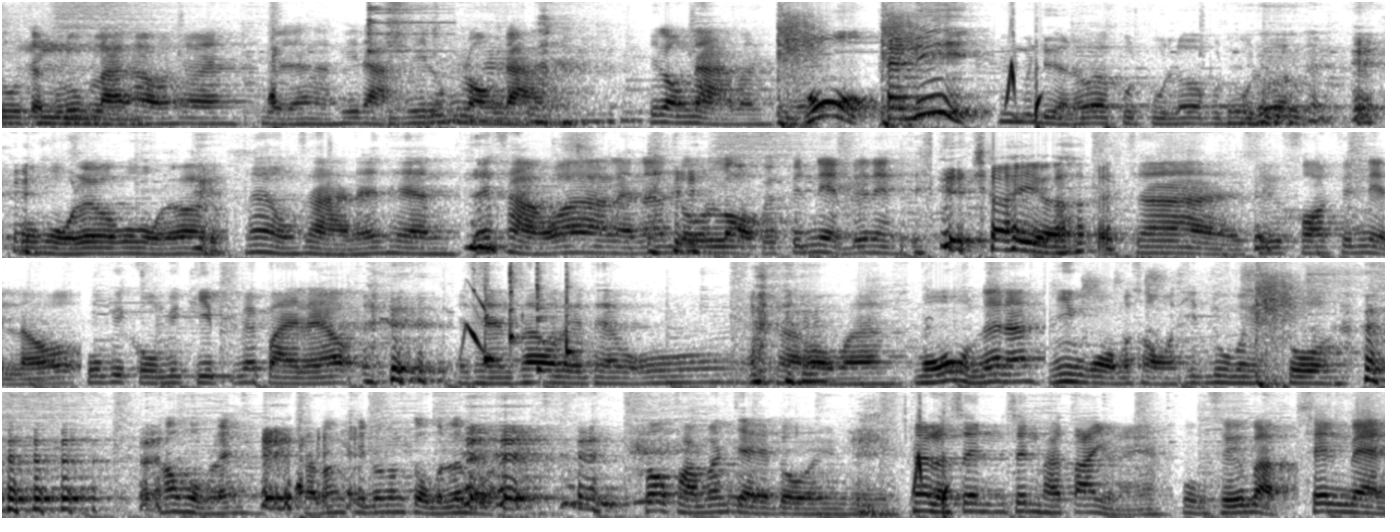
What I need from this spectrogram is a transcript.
ดูจากอืมรูปลักษณ์เอาใช่ไหมเดี๋ยวนะพี่ด่าพี่ลองด่า พี่ลองด่ามันโอ้แค่นี้มันเดือดแล้วว่ะปุดๆแล้วว่ะปุดๆแล้วว่ะโมโหเลยว่ะโมโหเลยว่ะน่าสงสารนะแทนได้ข่าวว่าอะไรนะโดนหลอกไปฟิตเนสด้วยเนี่ยใช่เหรอใช่ซื้อคอร์สฟิตเนสแล้วพวกพี่โกงพี่กิฟไม่ไปแล้วไอ้แทนเศร้าเลยแทนบอกโอ้ข่าวออกมาโม้ผมด้วยนะนี่ผมออกมาสองอาทิตย์ดูมันตัวเท่าผมเลยแต่ต้องคิดว่ามันตัวมันเริ่มหมดชอบความมั่นใจในตัวมันจริงไม่เราเส้นเส้นพาสต้าอยู่ไหนอะๆผมซื้อแบบเส้นแบน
